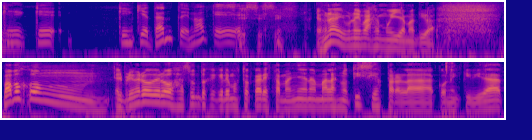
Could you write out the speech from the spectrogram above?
Qué, inquietante, ¿no? Sí, sí, sí. Es una, una imagen muy llamativa. Vamos con el primero de los asuntos que queremos tocar esta mañana, malas noticias para la conectividad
